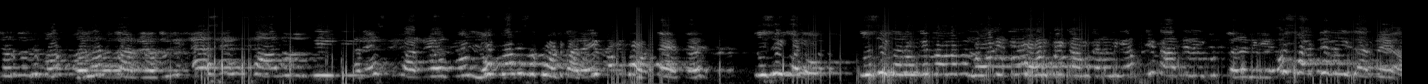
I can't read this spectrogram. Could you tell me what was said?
ਸਰ ਤੁਸੀਂ ਬਹੁਤ ਗਲਤ ਕਰ ਰਹੇ ਹੋ, ਤੁਸੀਂ ਐਸੇ ਇਨਸਾਨ ਨੂੰ ਤੁਸੀਂ ਅਰੈਸਟ ਕਰ ਰਹੇ ਹੋ, ਜੋ ਲੋਕਾਂ ਦੀ ਸਪੋਰਟ ਕਰ ਰਿਹਾ ਹੈ ਇਹ ਕੰਮ ਹੈ ਸਰ ਤੁਸੀਂ ਕਰੋ ਤੁਸੀਂ ਕਰੋਗੇ ਤਾਂ ਉਹਨਾਂ ਨੂੰ ਲੋੜ ਹੀ ਨਹੀਂ ਹੋਰ ਕੋਈ ਕੰਮ ਕਰਨਗੇ ਆਪਣੇ ਘਰ ਦੇ ਲਈ ਕੁਝ ਕਰਨਗੇ ਉਹ ਸਾਡੇ ਲਈ ਕਰ ਰਹੇ ਆ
